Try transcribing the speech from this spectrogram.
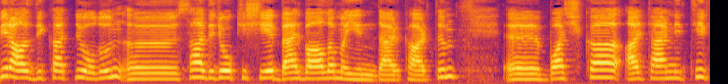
biraz dikkatli olun. E, sadece o kişiye bel bağlamayın der kartım. E, başka alternatif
